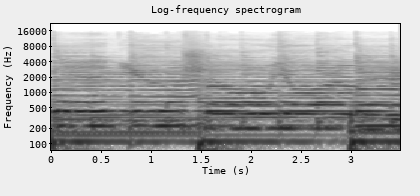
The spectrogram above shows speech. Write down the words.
then you show your lips.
